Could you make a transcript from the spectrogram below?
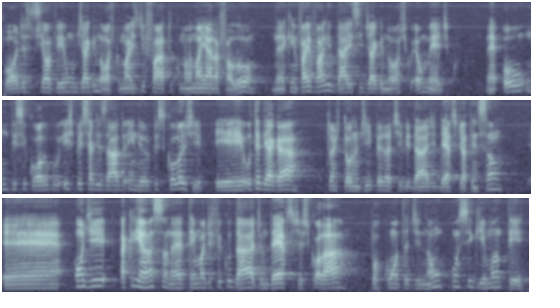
Pode se haver um diagnóstico, mas de fato, como a Mayara falou, né, quem vai validar esse diagnóstico é o médico né, ou um psicólogo especializado em neuropsicologia. E o TDAH, transtorno de hiperatividade e déficit de atenção, é onde a criança né, tem uma dificuldade, um déficit escolar por conta de não conseguir manter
